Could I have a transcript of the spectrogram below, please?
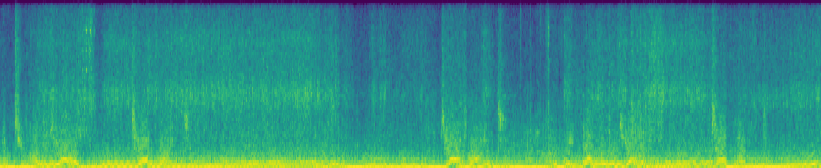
In 200 yards, turn right. Right. In 100 yards, turn left.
